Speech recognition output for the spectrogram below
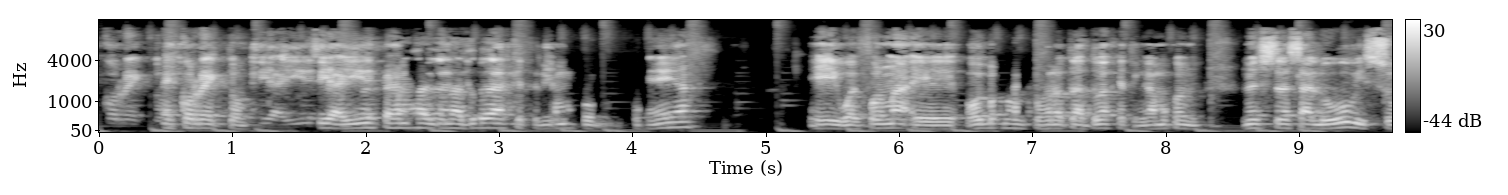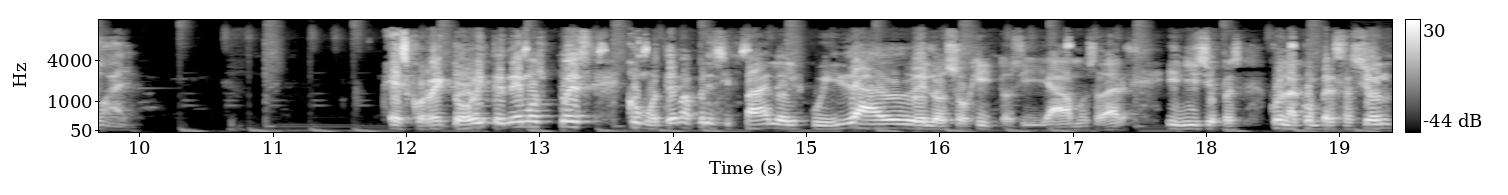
correcto. Es correcto. Sí, ahí, despejamos algunas dudas que teníamos con, con ella de igual forma, eh, hoy vamos a coger otras dudas que tengamos con nuestra salud visual. Es correcto, hoy tenemos pues como tema principal el cuidado de los ojitos y ya vamos a dar inicio pues con la conversación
